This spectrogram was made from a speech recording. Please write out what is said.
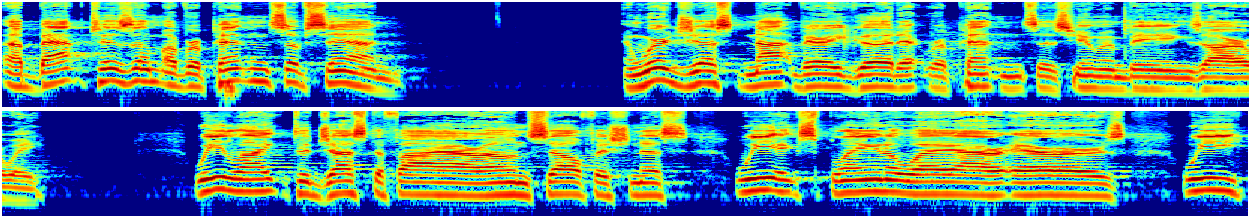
a baptism of repentance of sin. And we're just not very good at repentance as human beings, are we? We like to justify our own selfishness. We explain away our errors. We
